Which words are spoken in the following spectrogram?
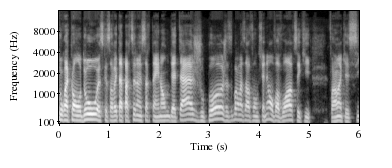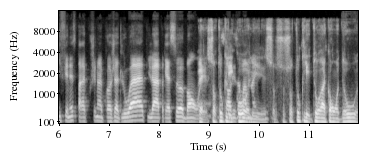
Tours à condo, est-ce que ça va être à partir d'un certain nombre d'étages ou pas? Je ne sais pas comment ça va fonctionner. On va voir, c'est qui vraiment que s'ils finissent par accoucher d'un projet de loi, puis là, après ça, bon. Euh, surtout, que les surtout que les tours à condo,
